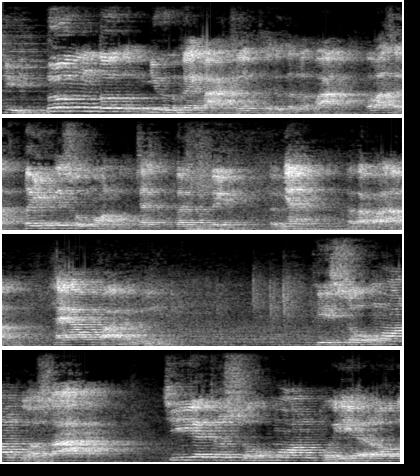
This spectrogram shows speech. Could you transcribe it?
thì tương tự như cái bài trước thầy hướng dẫn các bạn. Các bạn sẽ tính cái số mol của chất cần tính. Đúng nhỉ? Các bạn có là theo phản ứng thì số mol của sắt chia cho số mol của hydro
